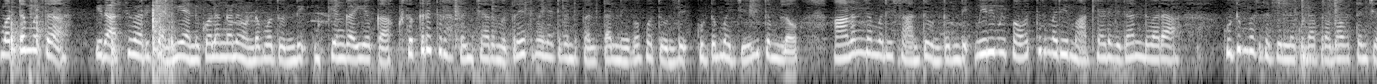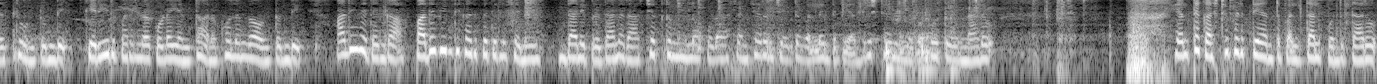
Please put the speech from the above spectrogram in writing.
మొట్టమొదట ఈ రాశి వారికి అన్ని అనుకూలంగానే ఉండబోతుంది. ముఖ్యంగా ఈ యొక్క శుక్రగ్రహ సంచారం విపరీతమైనటువంటి ఫలితాలను ఇవ్వబోతుంది. కుటుంబ జీవితంలో ఆనందం మరియు శాంతి ఉంటుంది. మీరు మీ పవిత్ర మరియు మాట్లాడే విధానం ద్వారా కుటుంబ సభ్యులను కూడా ప్రభావితం చేస్తూ ఉంటుంది. కెరీర్ పరంగా కూడా ఎంతో అనుకూలంగా ఉంటుంది. అదేవిధంగా పదవింటికి అధిపతిని శని దాని ప్రధాన రాజచక్రంలో కూడా సంచారం చేయటం వల్ల ఇంతటి అదృష్టాన్ని ఇవ్వబోతూ ఉన్నాడు. ఎంత కష్టపడితే అంత ఫలితాలు పొందుతారు.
